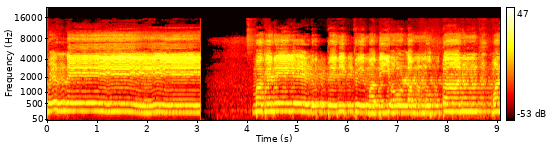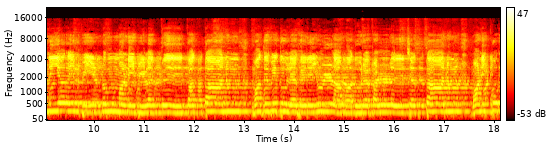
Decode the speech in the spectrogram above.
പെണ്ണേ. മകനെ എടുത്തെനിക്ക് മതിയോളം മുത്താനും മണിയറയിൽ വീണ്ടും മണിവിളക്ക് കത്താനും മധുവിതുലഹരിയുള്ള മധുര കള്ള് ചെത്താനും മണിക്കൂർ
